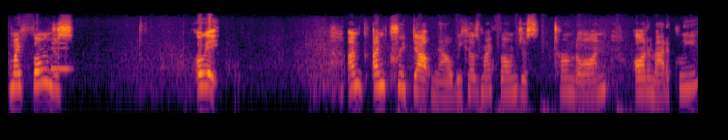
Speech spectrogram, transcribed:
My phone just, okay, I'm, I'm creeped out now because my phone just turned on automatically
